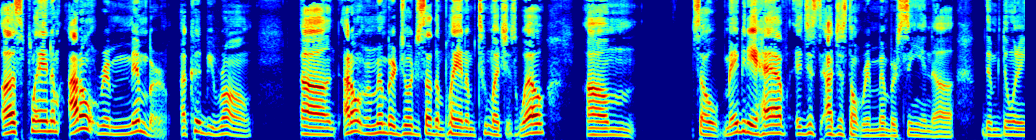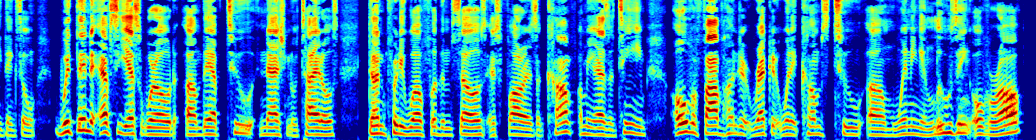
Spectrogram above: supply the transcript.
us playing them, I don't remember. I could be wrong. Uh, I don't remember Georgia Southern playing them too much as well. Um, so maybe they have. It just I just don't remember seeing uh them doing anything. So within the FCS world, um, they have two national titles, done pretty well for themselves as far as a comp. I mean, as a team, over 500 record when it comes to um winning and losing overall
